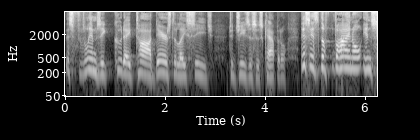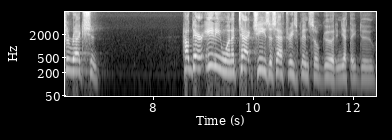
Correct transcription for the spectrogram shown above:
This flimsy coup d'etat dares to lay siege to Jesus' capital. This is the final insurrection. How dare anyone attack Jesus after he's been so good? And yet they do.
